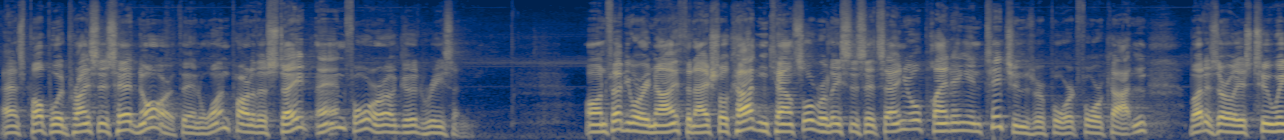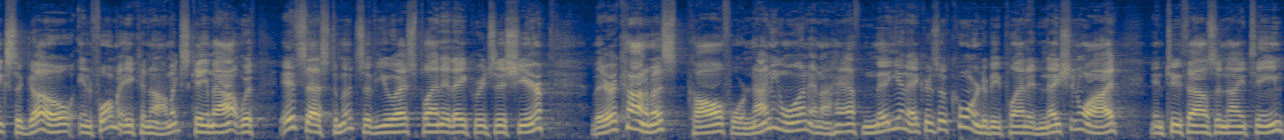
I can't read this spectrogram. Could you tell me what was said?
as pulpwood prices head north in one part of the state and for a good reason. On February 9th, the National Cotton Council releases its annual planting intentions report for cotton. But as early as two weeks ago, Informa Economics came out with its estimates of U.S. planted acreage this year. Their economists call for 91.5 million acres of corn to be planted nationwide in 2019,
